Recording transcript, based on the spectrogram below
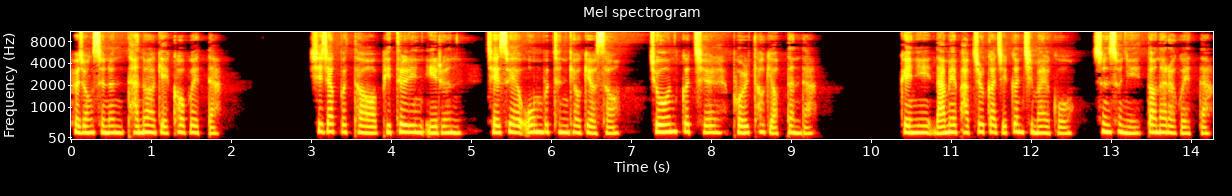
표정수는 단호하게 거부했다. 시작부터 비틀린 일은 재수에 온 붙은 격이어서 좋은 끝을 볼 턱이 없단다. 괜히 남의 밥줄까지 끊지 말고 순순히 떠나라고 했다.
